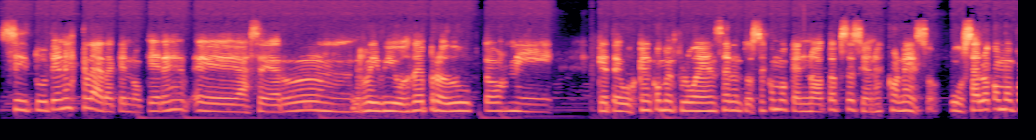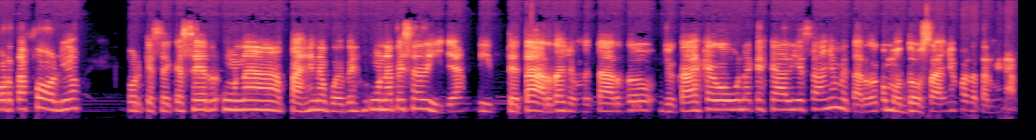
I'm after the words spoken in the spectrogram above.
si tú tienes clara que no quieres eh, hacer mm, reviews de productos ni que te busquen como influencer, entonces como que no te obsesiones con eso. Úsalo como portafolio, porque sé que hacer una página web es una pesadilla y te tardas, yo me tardo, yo cada vez que hago una que es cada 10 años, me tardo como dos años para terminar,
